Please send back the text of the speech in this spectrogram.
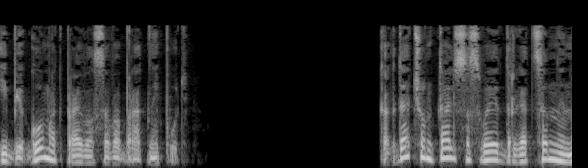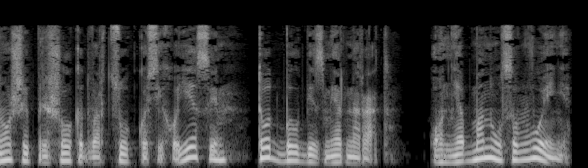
и бегом отправился в обратный путь. Когда Чонталь со своей драгоценной ношей пришел ко дворцу Косихоесы, тот был безмерно рад. Он не обманулся в воине.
